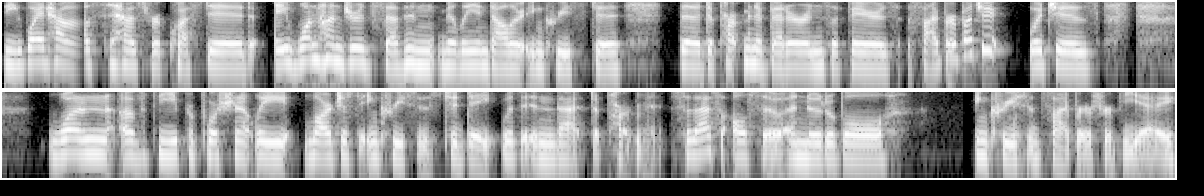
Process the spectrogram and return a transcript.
the White House has requested a $107 million increase to the Department of Veterans Affairs cyber budget, which is one of the proportionately largest increases to date within that department. So that's also a notable increase in cyber for VA.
